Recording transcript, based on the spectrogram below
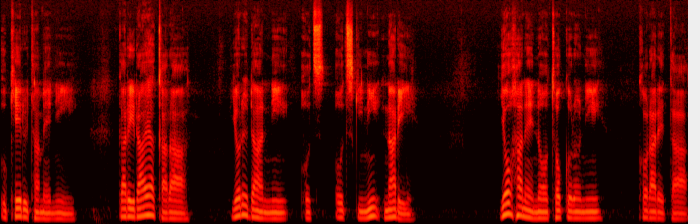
受けるためにガリラヤからヨルダンにお付きになりヨハネのところに来られた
